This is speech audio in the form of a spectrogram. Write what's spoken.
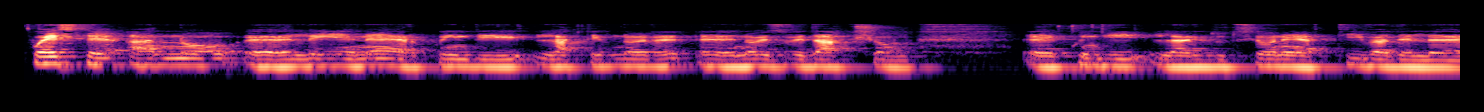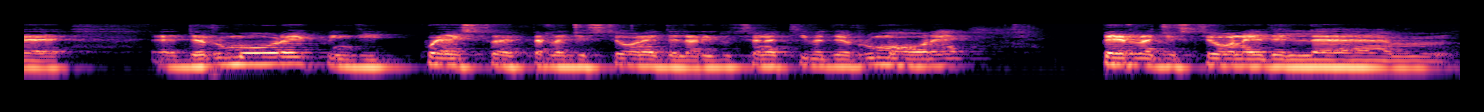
Queste hanno eh, l'ANR, quindi l'Active eh, Noise Reduction, eh, quindi la riduzione attiva del, eh, del rumore, quindi questo è per la gestione della riduzione attiva del rumore, per la gestione del, ehm,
